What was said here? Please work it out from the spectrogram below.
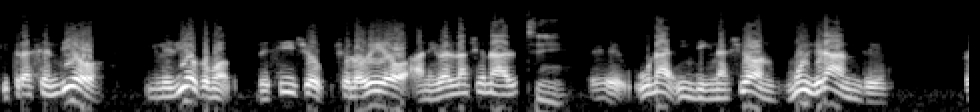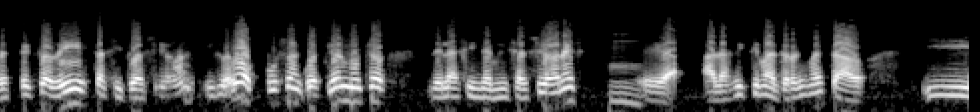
que trascendió y le dio, como decís, yo, yo lo veo a nivel nacional, eh, una indignación muy grande respecto de esta situación y luego puso en cuestión mucho de las indemnizaciones mm. eh, a las víctimas del terrorismo de Estado y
